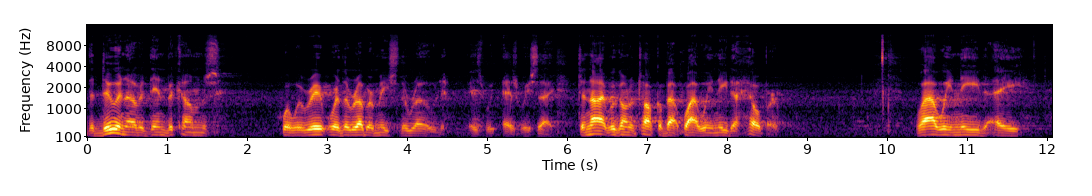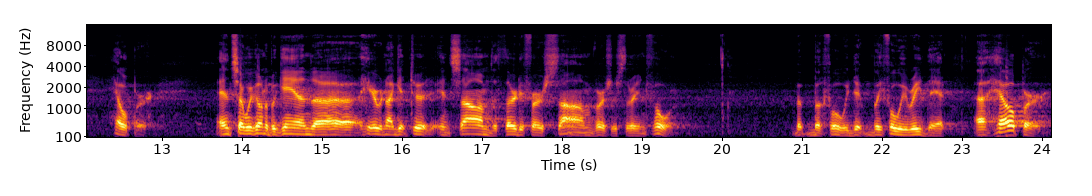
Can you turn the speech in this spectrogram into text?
the doing of it then becomes where, we re- where the rubber meets the road, as we, as we say. Tonight we're going to talk about why we need a helper. Why we need a helper. And so we're going to begin uh, here when I get to it in Psalm, the 31st Psalm, verses 3 and 4. But before we, do, before we read that, a helper,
